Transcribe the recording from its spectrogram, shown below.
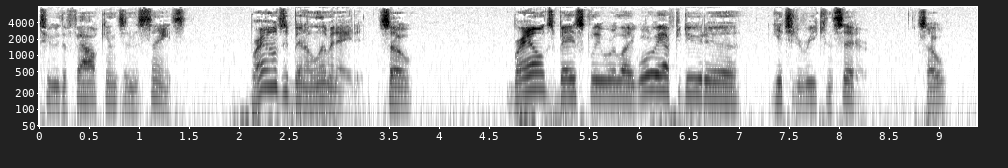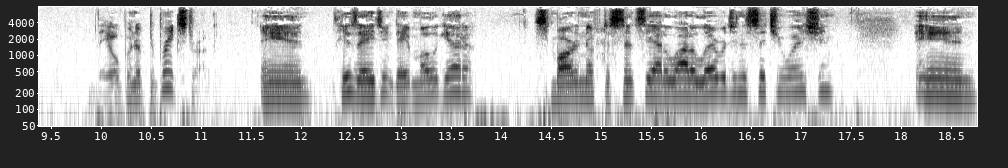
to the Falcons and the Saints. Browns had been eliminated. So Browns basically were like, what do we have to do to get you to reconsider? So they opened up the Brinks truck. And his agent, Dave Mulugheta, smart enough to sense he had a lot of leverage in the situation and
